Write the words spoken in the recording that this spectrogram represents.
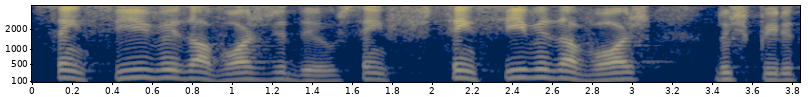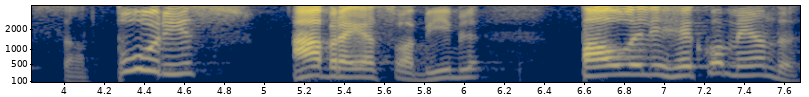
sensíveis à voz de Deus, sensíveis à voz do Espírito Santo. Por isso, abra aí a sua Bíblia, Paulo ele recomenda.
